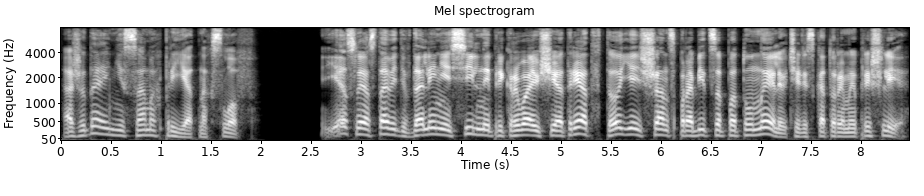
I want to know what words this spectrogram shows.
ожидая не самых приятных слов. Если оставить в долине сильный прикрывающий отряд, то есть шанс пробиться по туннелю, через который мы пришли.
